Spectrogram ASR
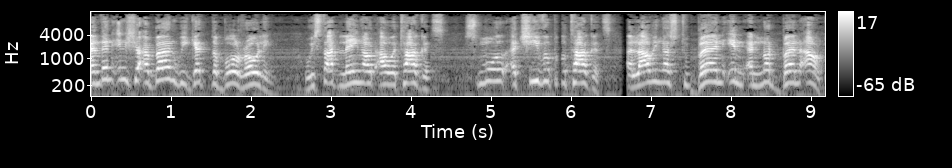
And then in Sha'ban, we get the ball rolling. We start laying out our targets, small, achievable targets, allowing us to burn in and not burn out.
